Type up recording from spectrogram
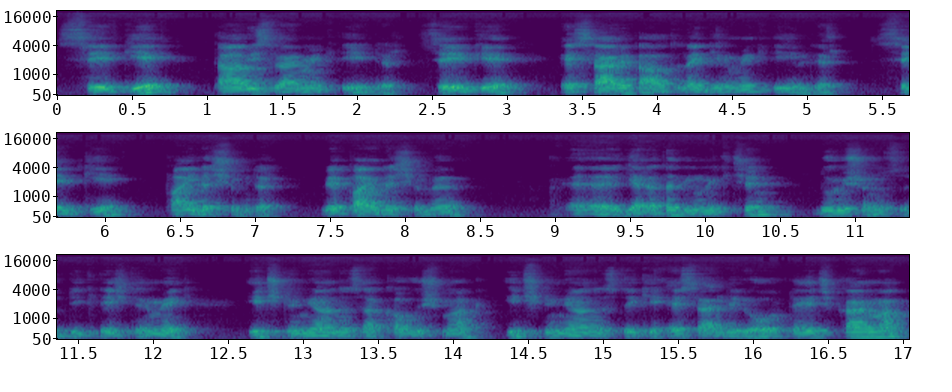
sevgi taviz vermek değildir. Sevgi esaret altına girmek değildir. Sevgi paylaşımdır. Ve paylaşımı e, yaratabilmek için duruşunuzu dikleştirmek, iç dünyanıza kavuşmak, iç dünyanızdaki eserleri ortaya çıkarmak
